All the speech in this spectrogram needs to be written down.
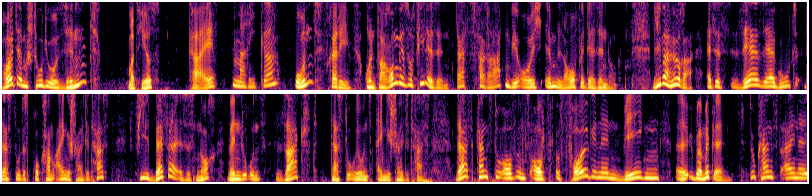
Heute im Studio sind Matthias, Kai, Marike und Freddy. Und warum wir so viele sind, das verraten wir euch im Laufe der Sendung. Lieber Hörer, es ist sehr, sehr gut, dass du das Programm eingeschaltet hast. Viel besser ist es noch, wenn du uns sagst, dass du uns eingeschaltet hast. Das kannst du auf uns auf folgenden Wegen äh, übermitteln. Du kannst eine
